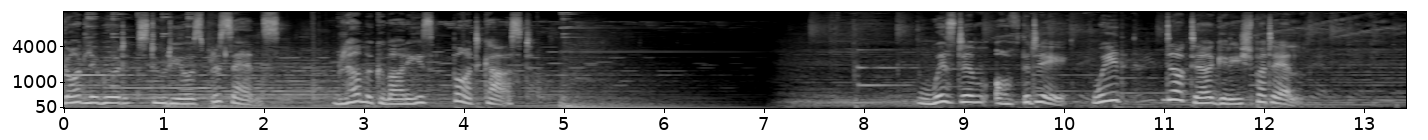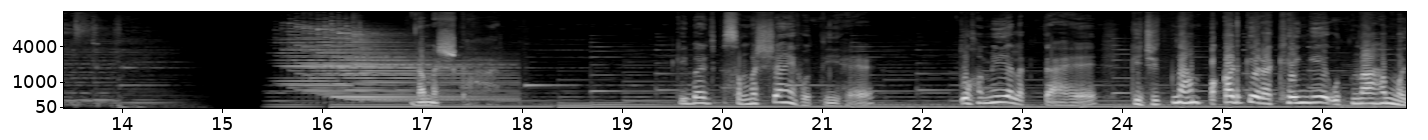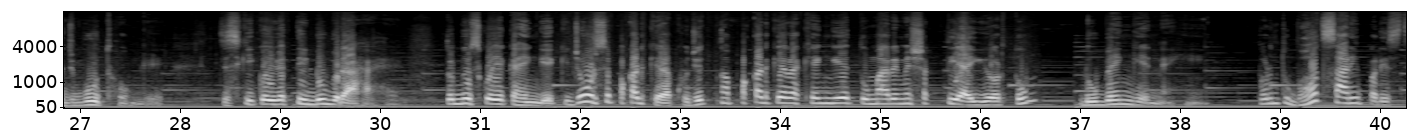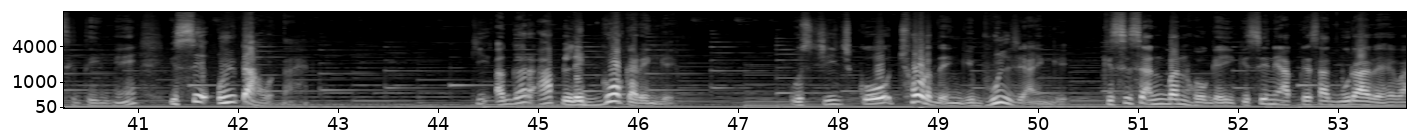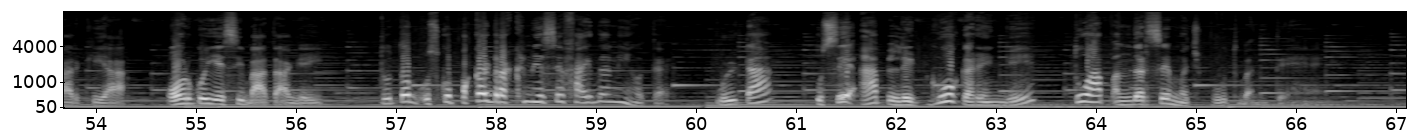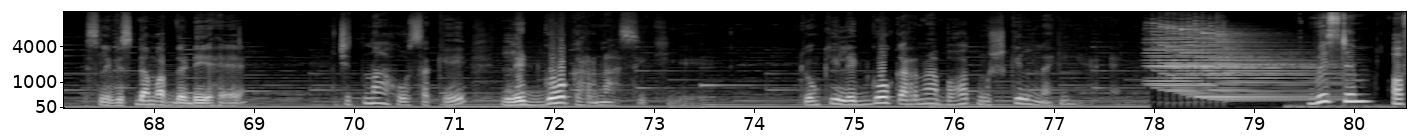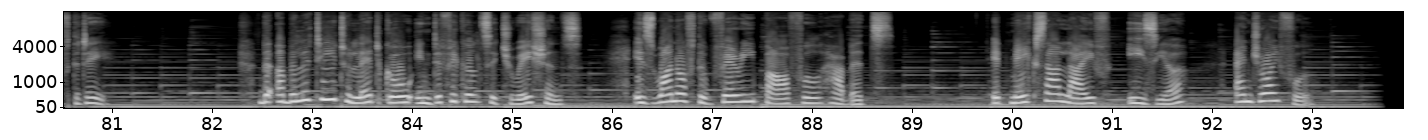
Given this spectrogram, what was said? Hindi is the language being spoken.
Godlywood Studios presents Brahmakumari's podcast. Wisdom of the day with Dr. Girish Patel. नमस्कार कई बार जब समस्याएँ होती है तो हमें यह लगता है कि जितना हम पकड़ के रखेंगे उतना हम मज़बूत होंगे जैसे कि कोई व्यक्ति डूब रहा है तो भी उसको ये कहेंगे कि ज़ोर से पकड़ के रखो। जितना पकड़ के रखेंगे, तुम्हारे में शक्ति आएगी और तुम डूबेंगे नहीं। परंतु बहुत सारी परिस्थिति में इससे उल्टा होता है कि अगर आप लेट गो करेंगे, उस चीज़ को छोड़ देंगे, भूल जाएँगे। किसी से अनबन हो गई, किसी ने आपके साथ बुरा व्यवहार किया, और कोई ऐसी बात आ गई तो तब उसको पकड़ रखने से फ़ायदा नहीं होता है। उल्टा, उसे आप लेट गो करेंगे तो आप अंदर से मज़बूत बनते हैं। इसलिए विस्डम ऑफ़ द डे है, जितना हो सके लेट गो करना सीखिए। क्योंकि लेट गो करना बहुत मुश्किल नहीं है। Wisdom of the day The ability to let go in difficult situations is one of the very powerful habits. It makes our life easier and joyful.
